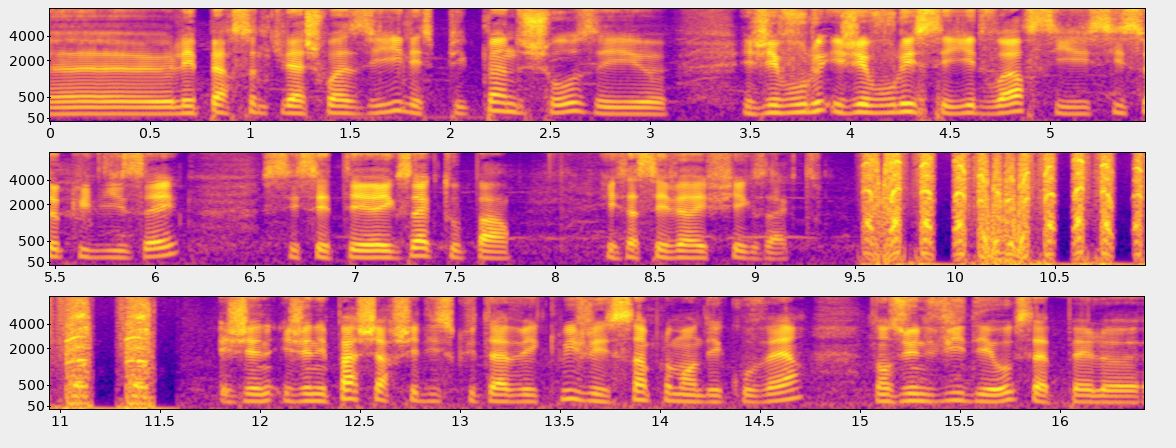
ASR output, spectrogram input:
euh, les personnes qu'il a choisies. Il explique plein de choses et, euh, j'ai voulu, voulu essayer de voir si, si ce qu'il disait, si c'était exact ou pas. Et ça s'est vérifié exact. Je, je n'ai pas cherché à discuter avec lui, je l'ai simplement découvert dans une vidéo qui s'appelle euh,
